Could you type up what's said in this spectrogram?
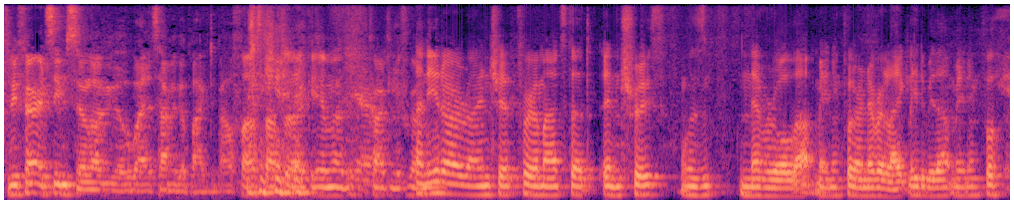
To be fair, it seems so long ago. By the time we got back to Belfast after that game, I'd Yeah. practically forgotten. An eight-hour round trip for a match that, in truth, was never all that meaningful, or never likely to be that meaningful. Yeah,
